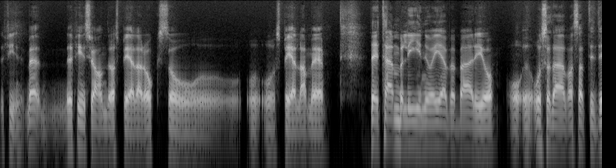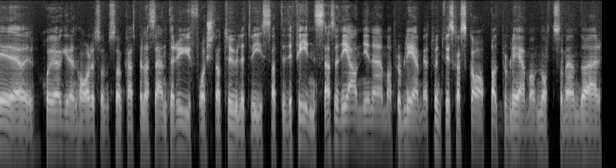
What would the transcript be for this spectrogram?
det, finns, men det finns ju andra spelare också att spela med. Det är Tambellini och Everberg och, och, och sådär. Så att det, det, Sjögren har det som, som kan spela center, Ryfors naturligtvis. Så att det, det finns, alltså det är angenäma problem. Jag tror inte vi ska skapa ett problem av något som ändå är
